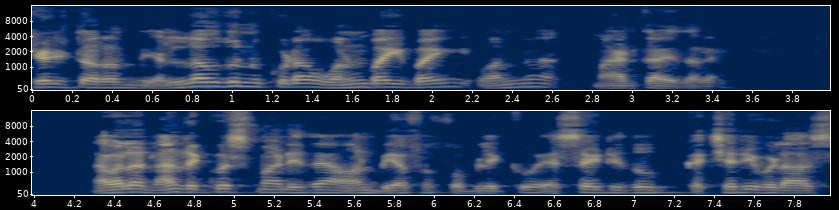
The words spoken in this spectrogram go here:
ಕೇಳ್ತಾ ಇರೋದು ಎಲ್ಲದನ್ನು ಕೂಡ ಒನ್ ಬೈ ಬೈ ಒನ್ ಮಾಡ್ತಾ ಇದ್ದಾರೆ. ನಾವೆಲ್ಲ, ನಾನು ರಿಕ್ವೆಸ್ಟ್ ಮಾಡಿದೆ on behalf of public S I ಟಿದು ಕಚೇರಿ ವಿಳಾಸ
